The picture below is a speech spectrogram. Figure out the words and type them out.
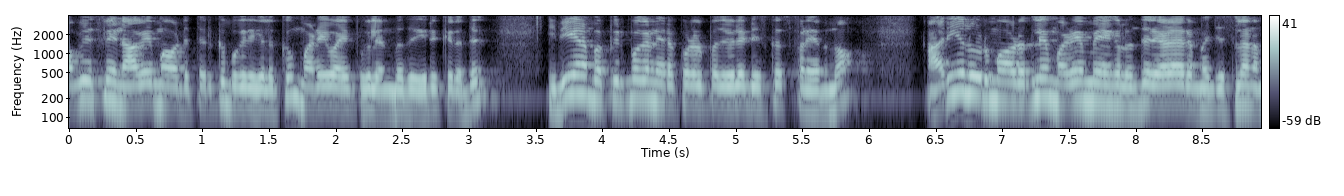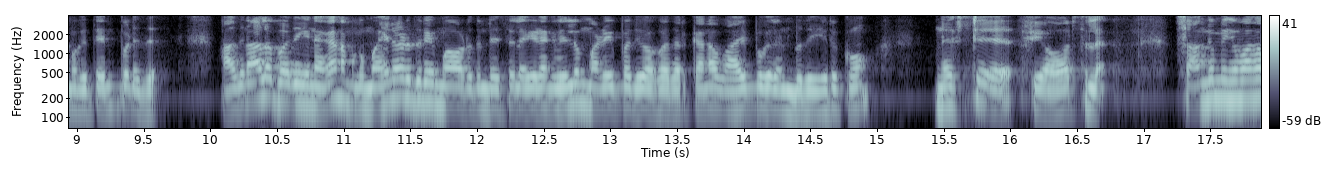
ஆப்வியஸ்லி நாகை மாவட்ட தெற்கு பகுதிகளுக்கும் மழை வாய்ப்புகள் என்பது இருக்கிறது. இதே நம்ம பிற்பகல் நேர குரல் பதிவில் டிஸ்கஸ் பண்ணியிருந்தோம். அரியலூர் மாவட்டத்திலையும் மழை மேகங்கள் வந்து ஏழாயிரம் மெஜஸ்லாம் நமக்கு தென்படுது. அதனால பார்த்தீங்கன்னாக்கா நமக்கு மயிலாடுதுறை மாவட்டத்தினுடைய சில இடங்களிலும் மழை பதிவாகுவதற்கான வாய்ப்புகள் என்பது இருக்கும். நெக்ஸ்ட்டு ஃபியூ ஹவர்ஸில் ஸோ அங்குமிகமாக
